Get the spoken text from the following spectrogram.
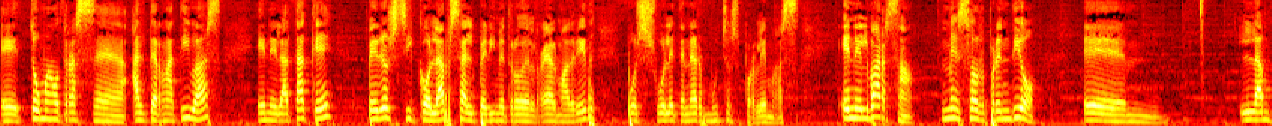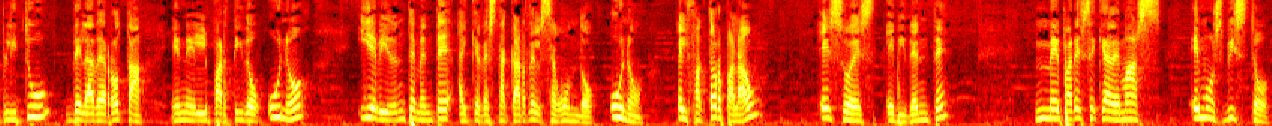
eh, toma otras eh, alternativas en el ataque, pero si colapsa el perímetro del Real Madrid, pues suele tener muchos problemas. En el Barça me sorprendió eh, la amplitud de la derrota en el partido 1 y evidentemente hay que destacar del segundo. Uno, el factor Palau, eso es evidente. Me parece que además hemos visto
